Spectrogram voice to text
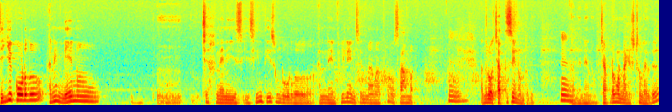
తీయకూడదు అని నేను నేను ఈ సీన్ తీసి ఉండకూడదు అని నేను ఫీల్ అయిన సినిమా మాత్రం సాంబ. అందులో చెత్త సీన్ ఉంటుంది. అది నేను చెప్పడం కూడా నాకు ఇష్టం లేదు.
